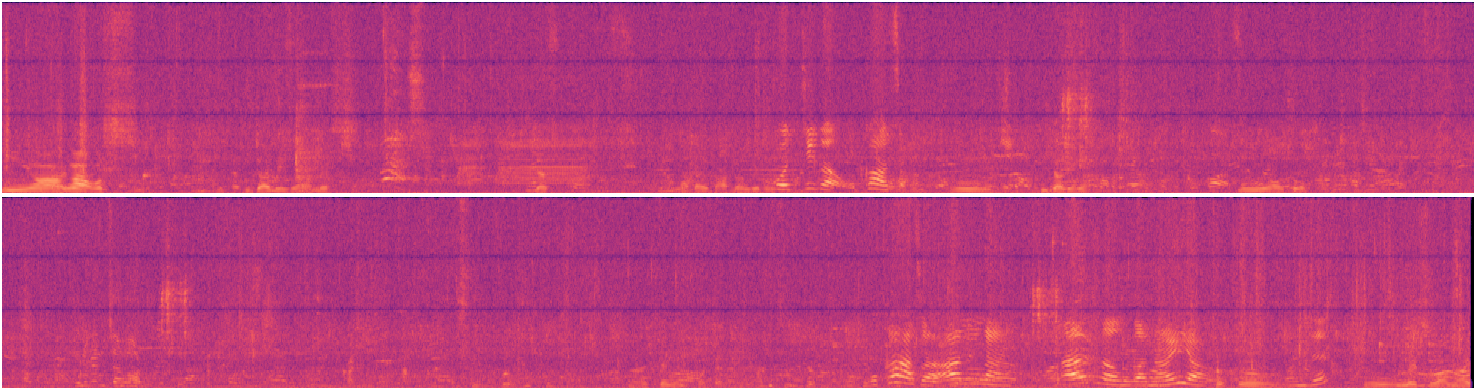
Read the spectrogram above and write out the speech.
右側がオス。左がメス。仲良く遊んでる。こっちがお母さんうん。左が。右がお父さん。オルベンちゃんはあるんですけど何してんのお母さんあんなんあんなんがないやんうんなんで。うん。メスはない。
